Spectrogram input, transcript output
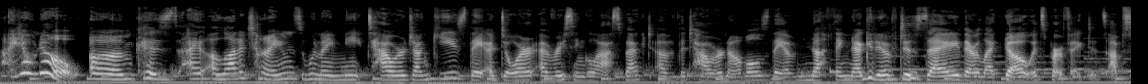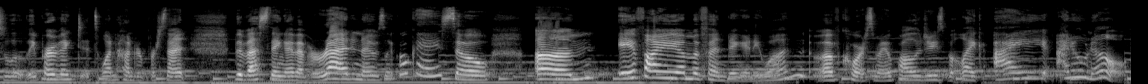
I don't know. Um, cause I, a lot of times when I meet Tower junkies, they adore every single aspect of the Tower novels. They have nothing negative to say. They're like, no, it's perfect. It's absolutely perfect. It's 100% the best thing I've ever read. And I was like, okay. So, um, if I am offending anyone, of course, my apologies, but like, I, I don't know.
